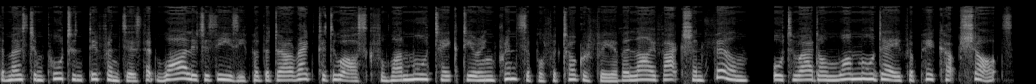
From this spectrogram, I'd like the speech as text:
The most important difference is that while it is easy for the director to ask for one more take during principal photography of a live-action film, or to add on one more day for pick-up shots,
